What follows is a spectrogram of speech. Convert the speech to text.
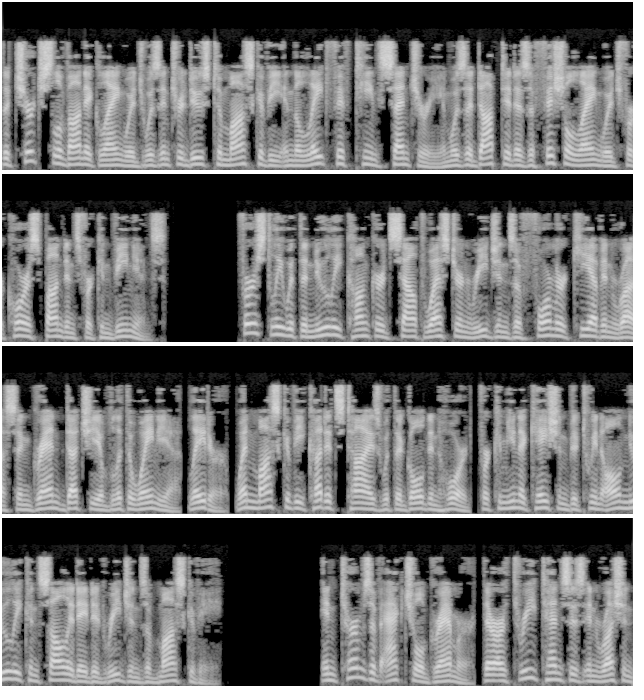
The Church Slavonic language was introduced to Muscovy in the late 15th century and was adopted as official language for correspondence for convenience. Firstly with the newly conquered southwestern regions of former Kievan Rus and Grand Duchy of Lithuania, later, when Muscovy cut its ties with the Golden Horde, for communication between all newly consolidated regions of Muscovy. In terms of actual grammar, there are three tenses in Russian,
